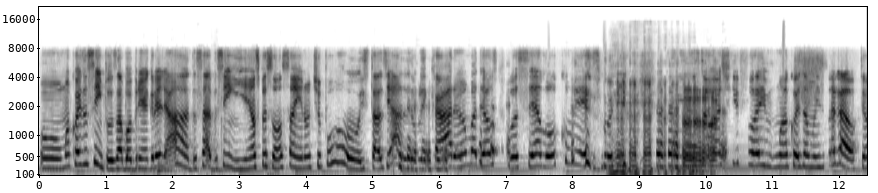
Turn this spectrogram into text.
uma coisa simples, abobrinha grelhada, sabe? Assim, e as pessoas saíram, tipo, extasiadas. Eu falei, caramba, Deus, você é louco mesmo mesmo. então eu acho que foi uma coisa muito legal. Então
